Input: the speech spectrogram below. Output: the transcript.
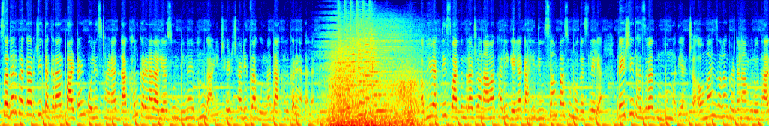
सदर प्रकारची तक्रार पाटण पोलीस ठाण्यात दाखल करण्यात आली असून विनयभंग आणि छेडछाडीचा गुन्हा दाखल करण्यात आलाय. अभिव्यक्ती स्वातंत्र्याच्या नावाखाली गेल्या काही दिवसांपासून होत असलेल्या प्रेषित हजरत मोहम्मद यांच्या अवमानजनक घटनांविरोधात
